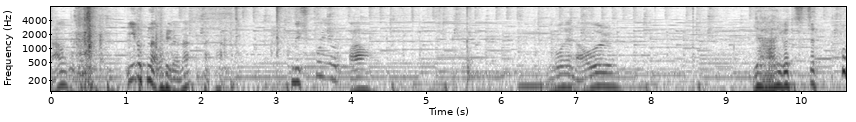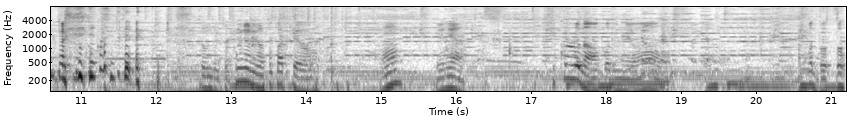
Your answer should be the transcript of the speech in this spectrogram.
나온 거 1호 나오려나? 근데 슈퍼히어로 아. 이번에 나올 야 이거 진짜 폭렬이 똑같아 여러분들 저 폭렬이랑 똑같아요. 어? 왜냐? 피콜로 나왔거든요. 한 번 더 써.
